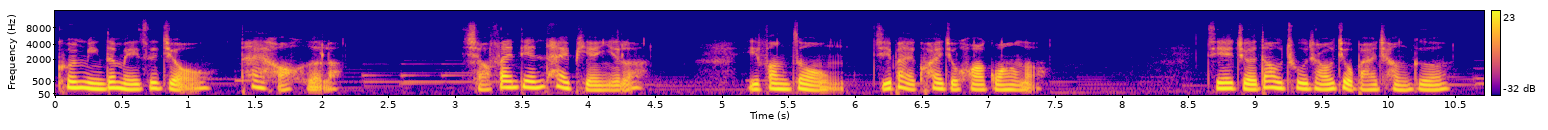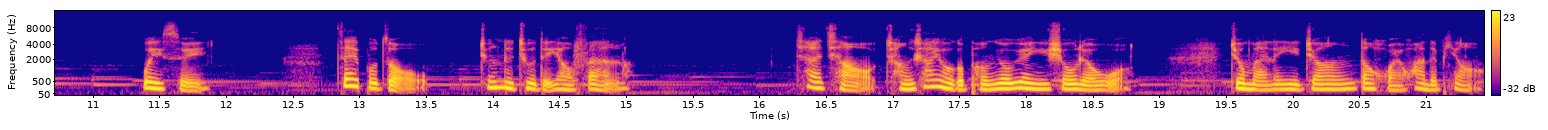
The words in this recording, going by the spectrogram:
昆明的梅子酒太好喝了，小饭店太便宜了，一放纵几百块就花光了。接着到处找酒吧唱歌，未遂，再不走，真的就得要饭了。恰巧长沙有个朋友愿意收留我，就买了一张到怀化的票。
